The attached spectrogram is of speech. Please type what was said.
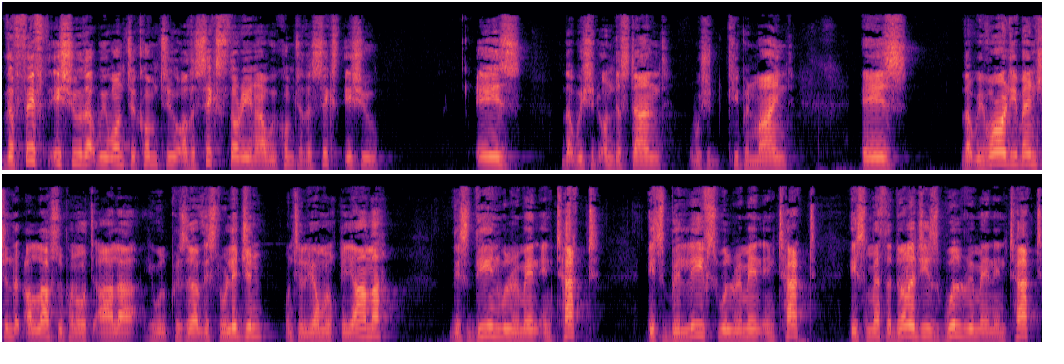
The fifth issue that we want to come to, or the sixth story now, we come to the sixth issue, is that we should understand, we should keep in mind, is that we've already mentioned that Allah subhanahu wa ta'ala, He will preserve this religion until Yawm al-Qiyamah. This deen will remain intact. Its beliefs will remain intact. Its methodologies will remain intact.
